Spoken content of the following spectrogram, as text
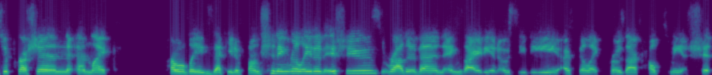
depression and like probably executive functioning related issues rather than anxiety and OCD. I feel like Prozac helped me a shit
